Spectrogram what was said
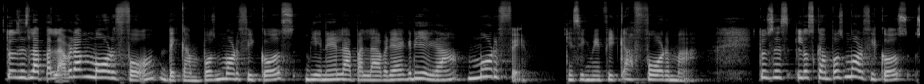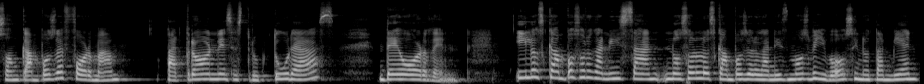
Entonces, la palabra morfo, de campos mórficos, viene de la palabra griega morfe, que significa forma. Entonces, los campos mórficos son campos de forma patrones, estructuras de orden. Y los campos organizan no solo los campos de organismos vivos, sino también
